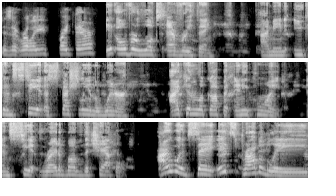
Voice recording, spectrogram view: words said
Is it really right there? It overlooks everything. I mean, you can see it, especially in the winter. I can look up at any point and see it right above the chapel. I would say it's probably,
